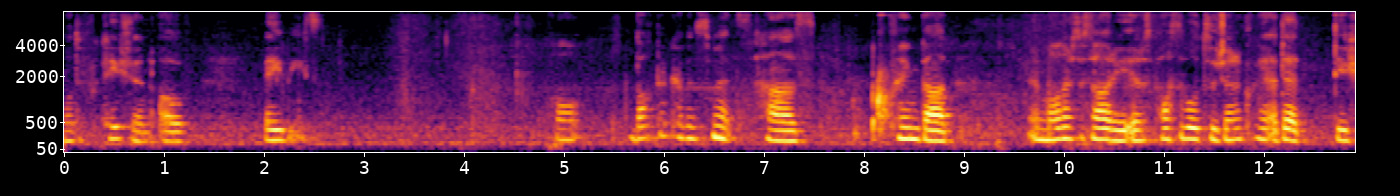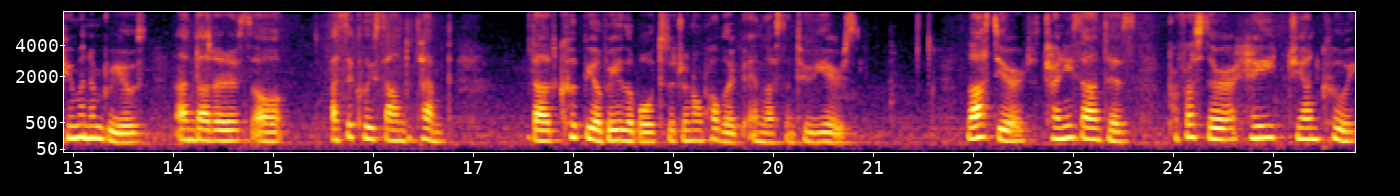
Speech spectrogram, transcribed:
modification of babies. Uh, Dr. Kevin Smith has claimed that in modern society it is possible to genetically edit the human embryos and that it is a ethically sound attempt that could be available to the general public in less than two years. Last year, Chinese scientist Professor He Jiankui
